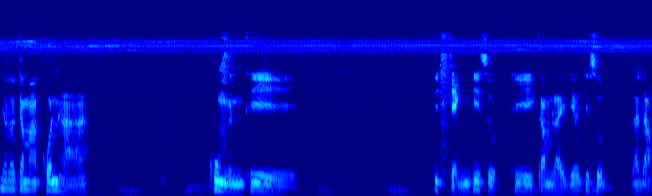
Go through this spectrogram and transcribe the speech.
เดี๋ยวเราจะมาค้นหา คู่เงินที่ ที่เจ๋งที่สุดที่กำไรเยอะที่สุดระดับ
